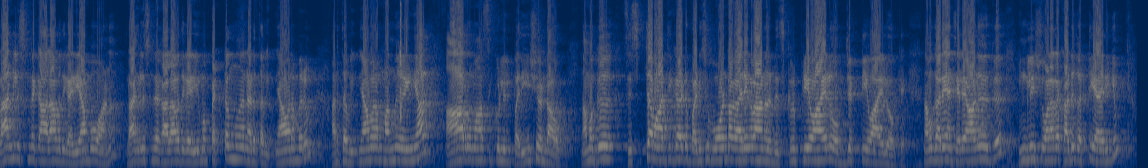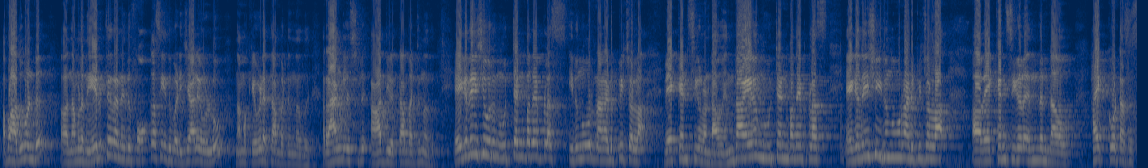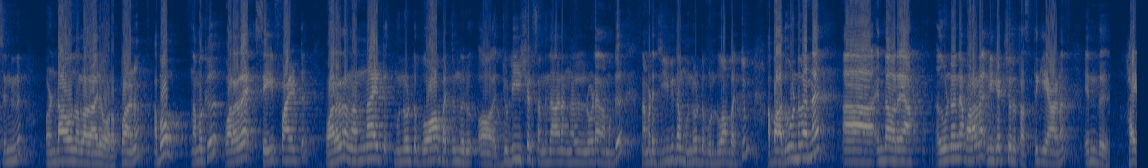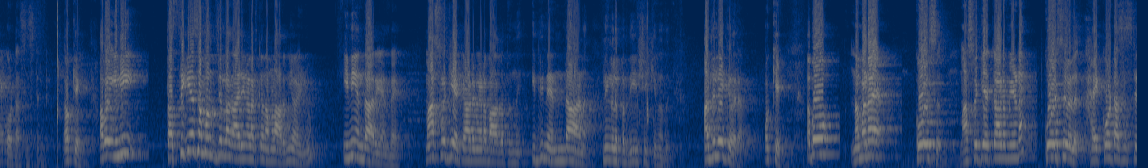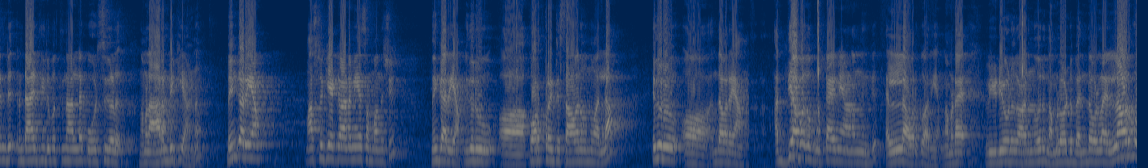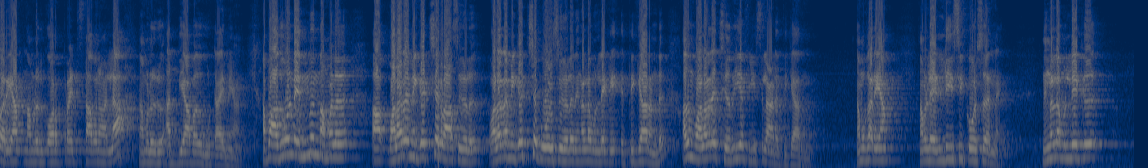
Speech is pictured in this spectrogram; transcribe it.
റാങ്ക് ലിസ്റ്റിന്റെ കാലാവധി കഴിയാൻ പോവാണ്. റാങ്ക് ലിസ്റ്റിന്റെ കാലാവധി കഴിയുമ്പോൾ പെട്ടെന്ന് തന്നെ അടുത്ത വിജ്ഞാപനം വരും. അടുത്ത വിജ്ഞാപനം വന്നു കഴിഞ്ഞാൽ ആറു മാസത്തിനുള്ളിൽ പരീക്ഷ ഉണ്ടാവും നമുക്ക് സിസ്റ്റമാറ്റിക്കായിട്ട് പഠിച്ചു പോകേണ്ട കാര്യങ്ങളാണ് ഡിസ്ക്രിപ്റ്റീവ് ആയാലും ഒബ്ജക്റ്റീവ് ആയാലും ഒക്കെ. നമുക്കറിയാം ചില ആളുകൾക്ക് ഇംഗ്ലീഷ് വളരെ കടുകട്ടിയായിരിക്കും. അപ്പോൾ അതുകൊണ്ട് നമ്മൾ നേരത്തെ തന്നെ ഇത് ഫോക്കസ് ചെയ്ത് പഠിച്ചാലേ ഉള്ളൂ നമുക്ക് എവിടെ എത്താൻ പറ്റുന്നത്? റാങ്ക് ലിസ്റ്റിൽ ആദ്യം എത്താൻ പറ്റുന്നത്. ഏകദേശം ഒരു നൂറ്റൻപത് പ്ലസ് ഇരുന്നൂറിന് അടുപ്പിച്ചുള്ള വേക്കൻസികൾ ഉണ്ടാവും. എന്തായാലും നൂറ്റൻപത് പ്ലസ് ഏകദേശം ഇരുന്നൂറിന് അടുപ്പിച്ചുള്ള വേക്കൻസികൾ എന്തുണ്ടാവും? ഹൈക്കോർട്ട് അസിസ്റ്റന്റിന് ഉണ്ടാവും എന്നുള്ള കാര്യം ഉറപ്പാണ്. അപ്പോൾ നമുക്ക് വളരെ സേഫായിട്ട് വളരെ നന്നായിട്ട് മുന്നോട്ട് പോകാൻ പറ്റുന്ന ഒരു ജുഡീഷ്യൽ സംവിധാനങ്ങളിലൂടെ നമുക്ക് നമ്മുടെ ജീവിതം മുന്നോട്ട് കൊണ്ടുപോകാൻ പറ്റും. അപ്പോൾ അതുകൊണ്ട് തന്നെ എന്താ പറയുക അതുകൊണ്ട് തന്നെ വളരെ മികച്ചൊരു തസ്തികയാണ് എന്ത്? High court assistant. ഓക്കെ. അപ്പോൾ ഇനി തസ്തികയെ സംബന്ധിച്ചുള്ള കാര്യങ്ങളൊക്കെ നമ്മൾ അറിഞ്ഞു കഴിഞ്ഞു. ഇനി എന്താ അറിയണ്ടേ? മാസ്റ്റർ കി അക്കാഡമിയുടെ ഭാഗത്തു നിന്ന് ഇതിനെന്താണ് നിങ്ങൾ പ്രതീക്ഷിക്കുന്നത്? അതിലേക്ക് വരാം. ഓക്കെ. അപ്പോൾ നമ്മുടെ കോഴ്സ് മാസ്റ്റർ കി അക്കാഡമിയുടെ കോഴ്സുകൾ ഹൈക്കോർട്ട് അസിസ്റ്റന്റ് രണ്ടായിരത്തി ഇരുപത്തിനാലിലെ കോഴ്സുകൾ നമ്മൾ ആരംഭിക്കുകയാണ്. നിങ്ങൾക്കറിയാം മാസ്റ്റർ കി അക്കാഡമിയെ സംബന്ധിച്ച് നിങ്ങൾക്കറിയാം ഇതൊരു കോർപ്പറേറ്റ് സ്ഥാപനമൊന്നുമല്ല. ഇതൊരു എന്താ പറയാ അധ്യാപക കൂട്ടായ്മയാണെന്ന് നിങ്ങൾക്ക് എല്ലാവർക്കും അറിയാം. നമ്മുടെ വീഡിയോകൾ കാണുന്നവരും നമ്മളോട് ബന്ധമുള്ള എല്ലാവർക്കും അറിയാം നമ്മളൊരു കോർപ്പറേറ്റ് സ്ഥാപനമല്ല നമ്മളൊരു അധ്യാപക കൂട്ടായ്മയാണ്. അപ്പോൾ അതുകൊണ്ട് എന്നും നമ്മൾ വളരെ മികച്ച ക്ലാസ്സുകൾ വളരെ മികച്ച കോഴ്സുകൾ നിങ്ങളുടെ മുന്നിലേക്ക് എത്തിക്കാറുണ്ട്. അതും വളരെ ചെറിയ ഫീസിലാണ് എത്തിക്കാറുള്ളത് നമുക്കറിയാം നമ്മുടെ എൽ ഡി സി കോഴ്സ് തന്നെ. നിങ്ങളുടെ മുന്നിലേക്ക്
